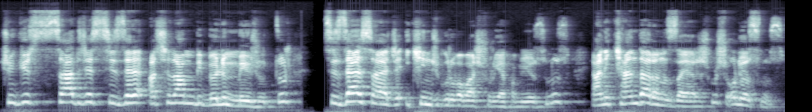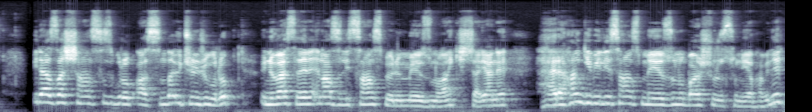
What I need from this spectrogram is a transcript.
Çünkü sadece sizlere açılan bir bölüm mevcuttur. Sizler sadece ikinci gruba başvuru yapabiliyorsunuz. Yani kendi aranızda yarışmış oluyorsunuz. Biraz da şanssız grup aslında üçüncü grup. Üniversitelerin en az lisans bölüm mezunu olan kişiler. Yani herhangi bir lisans mezunu başvurusunu yapabilir.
